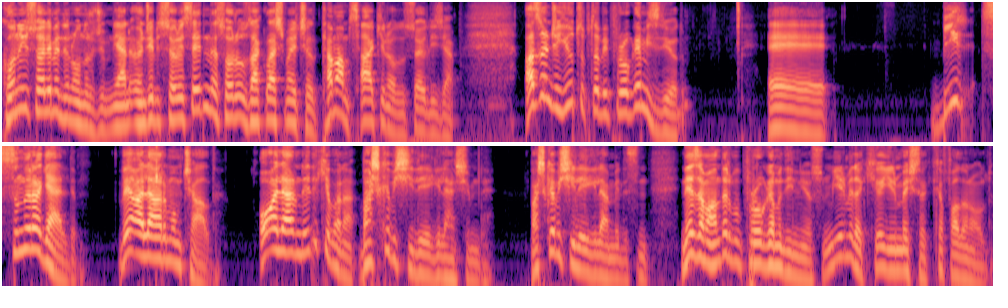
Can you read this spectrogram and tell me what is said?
Konuyu söylemedin Onurcuğum. Yani önce bir söyleseydin de sonra uzaklaşmaya çalış. Tamam sakin olun söyleyeceğim. Az önce YouTube'da bir program izliyordum. Ee, bir sınıra geldim ve alarmım çaldı. O alarm dedi ki bana başka bir şeyle ilgilen şimdi. Başka bir şeyle ilgilenmelisin. Ne zamandır bu programı dinliyorsun? 20 dakika 25 dakika falan oldu.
